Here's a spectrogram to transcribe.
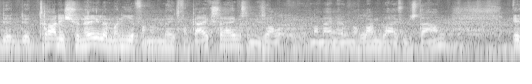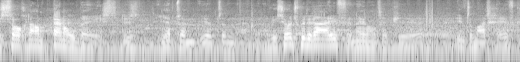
de, de traditionele manier van meten van kijkcijfers, en die zal naar mijn mening nog lang blijven bestaan, is zogenaamd panel-based. Dus je hebt een, je hebt een, researchbedrijf, in Nederland heb je uh, Intermart GFK.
